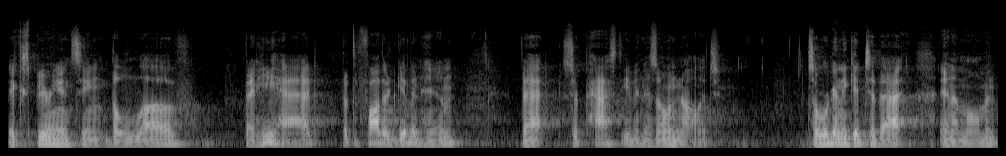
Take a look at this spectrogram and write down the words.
experiencing the love that he had, that the Father had given him, that surpassed even his own knowledge. So we're going to get to that in a moment.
